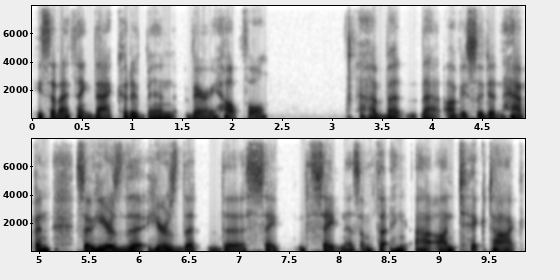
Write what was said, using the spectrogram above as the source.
he said, I think that could have been very helpful. Uh, but that obviously didn't happen. So here's the here's the the sat- Satanism thing uh, on TikTok.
